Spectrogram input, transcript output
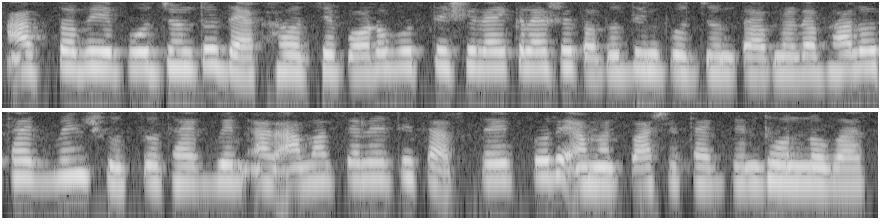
আজ তবে এ পর্যন্ত। দেখা হচ্ছে পরবর্তী সেলাই ক্লাসে ততদিন পর্যন্ত আপনারা ভালো থাকবেন, সুস্থ থাকবেন, আর আমার চ্যানেলটি সাবস্ক্রাইব করে আমার পাশে থাকবেন। ধন্যবাদ।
